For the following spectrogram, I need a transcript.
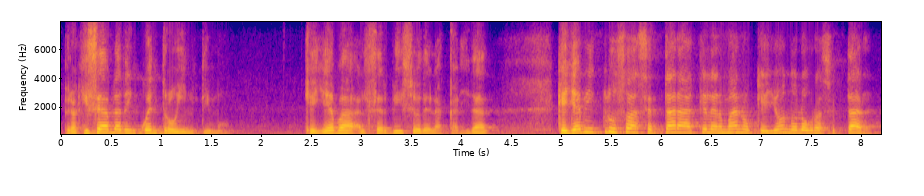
Pero aquí se habla de encuentro íntimo, que lleva al servicio de la caridad, que lleva incluso a aceptar a aquel hermano que yo no logro aceptar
